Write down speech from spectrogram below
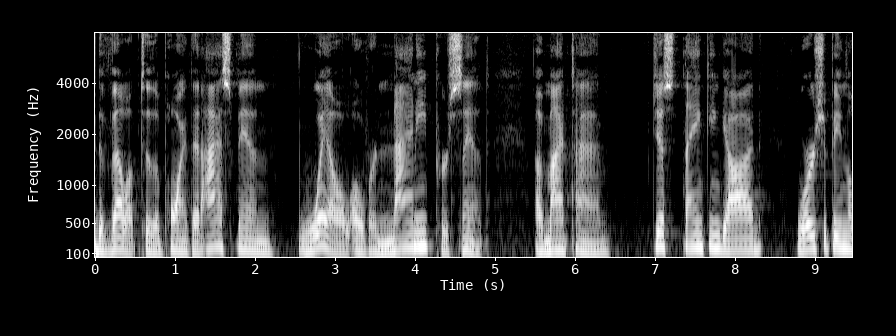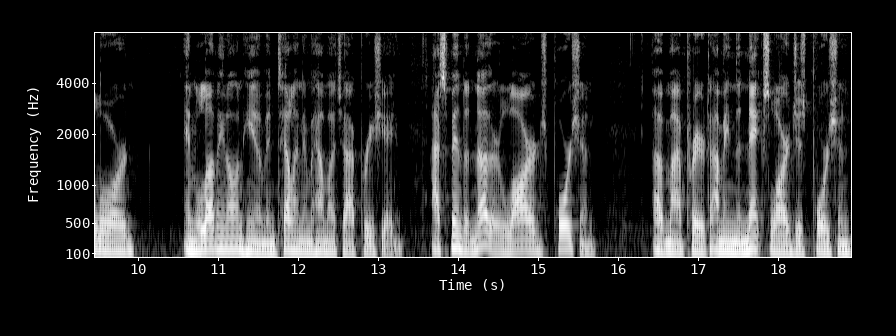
developed to the point that I spend well over 90% of my time just thanking God, worshiping the Lord, and loving on Him and telling Him how much I appreciate Him. I spend another large portion of my prayer time, I mean, the next largest portion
